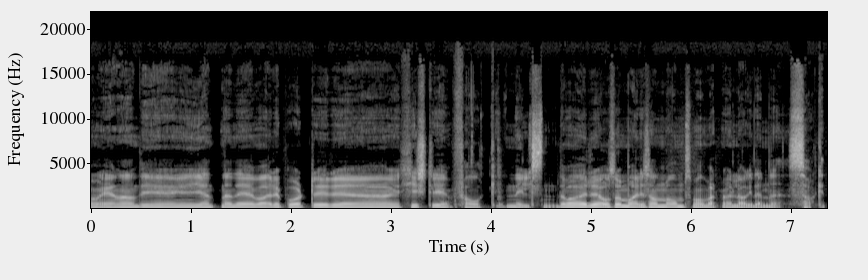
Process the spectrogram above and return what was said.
Og en av de jentene, det var reporter eh, Kirsti Falk Nilsen. Det var eh, også Mari Sand Malm som hadde vært med å lage denne saken.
